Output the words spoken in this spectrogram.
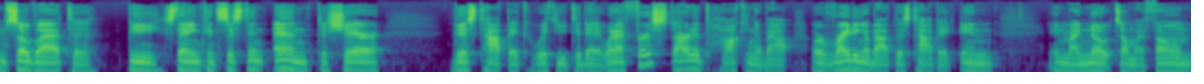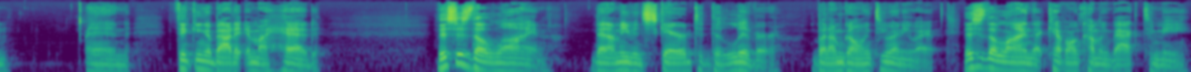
I'm so glad to be staying consistent and to share this topic with you today. When I first started talking about or writing about this topic in in my notes on my phone and thinking about it in my head. This is the line that I'm even scared to deliver, but I'm going to anyway. This is the line that kept on coming back to me.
